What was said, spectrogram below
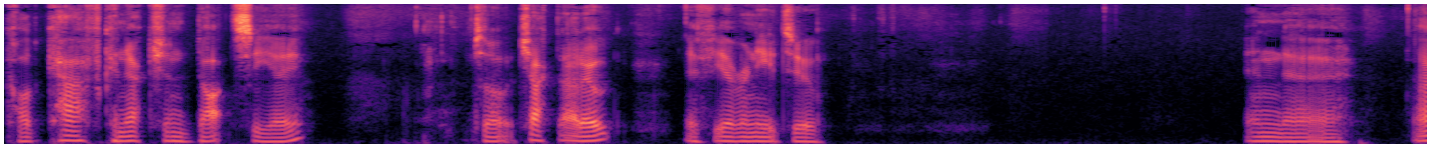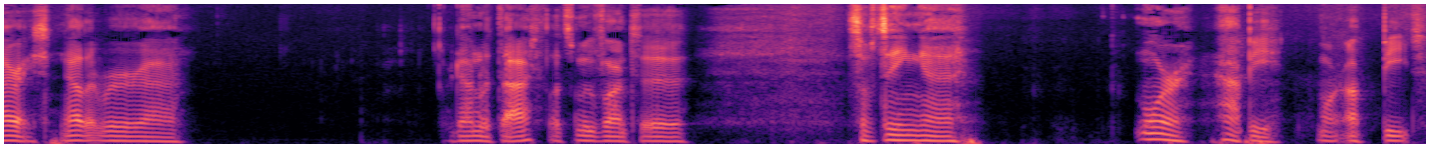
called cafconnection.ca. So check that out if you ever need to. And uh, All right, now that we're uh, we're done with that, let's move on to something uh, more happy, more upbeat.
